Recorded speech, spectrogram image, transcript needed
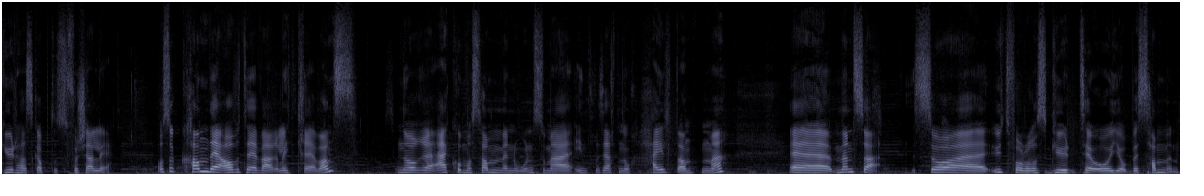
Gud har skapt oss forskjellig. Og så kan det av og til være litt krevende når jeg kommer sammen med noen som er interessert i noe helt annet enn meg. Eh, men så, så, utfordrer oss Gud til å jobbe sammen.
